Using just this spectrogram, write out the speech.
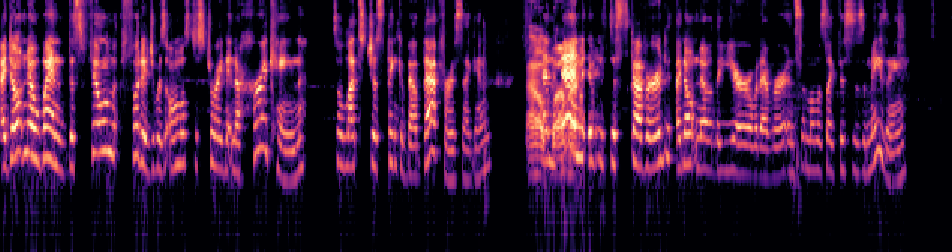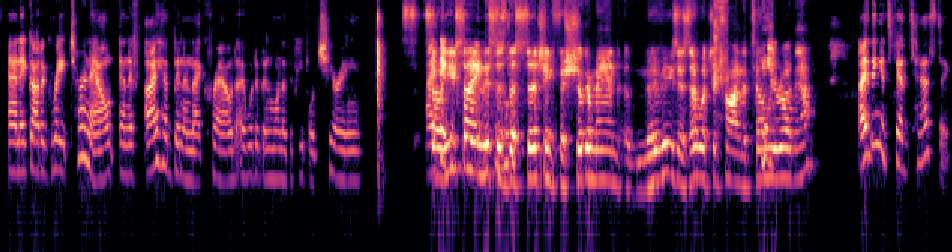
I don't know when this film footage was almost destroyed in a hurricane. So let's just think about that for a second. Oh, and bummer. then it was discovered, I don't know the year or whatever, and someone was like, This is amazing. And it got a great turnout. And if I had been in that crowd, I would have been one of the people cheering. So are you saying this is the searching for Sugar Man of movies? Is that what you're trying to tell me right now? I think it's fantastic.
